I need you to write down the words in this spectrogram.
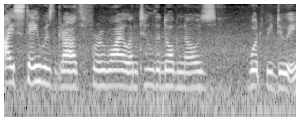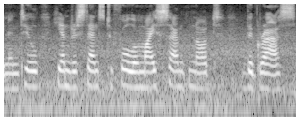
I stay with grass for a while until the dog knows what we're doing until he understands to follow my scent not the grass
